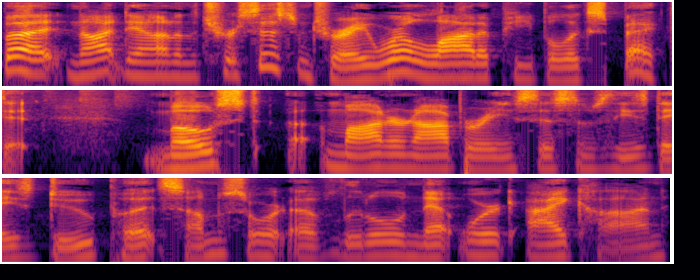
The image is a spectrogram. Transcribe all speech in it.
But not down in the tr system tray where a lot of people expect it. Most uh, modern operating systems these days do put some sort of little network icon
